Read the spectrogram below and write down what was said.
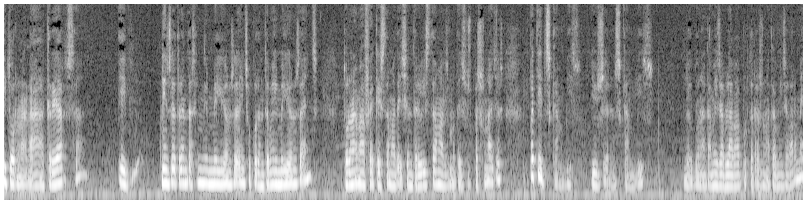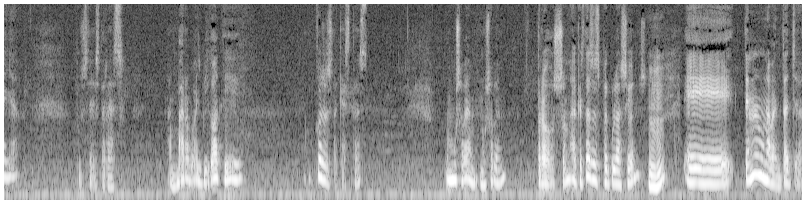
i tornarà a crear-se i dins de 35.000 milions d'anys o 40.000 milions d'anys tornarem a fer aquesta mateixa entrevista amb els mateixos personatges. Petits canvis, lleugers canvis. En lloc d'una camisa blava portaràs una camisa vermella. Potser estaràs amb barba i bigoti coses d'aquestes. No ho sabem, no ho sabem. Però són aquestes especulacions. Uh -huh. eh, tenen un avantatge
